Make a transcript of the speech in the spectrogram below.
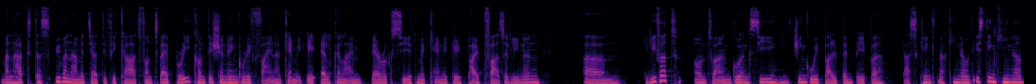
Man hat das Übernahmezertifikat von zwei Preconditioning Refiner Chemical Alkaline Peroxide Mechanical Pulpfaserlinien ähm, geliefert und zwar ein Guangxi Jingui Pulp and Paper. Das klingt nach China und ist in China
